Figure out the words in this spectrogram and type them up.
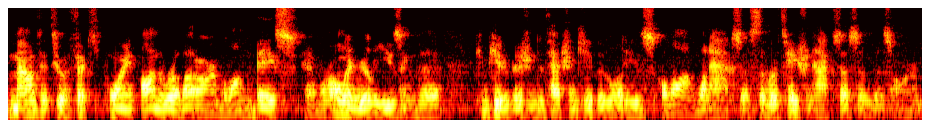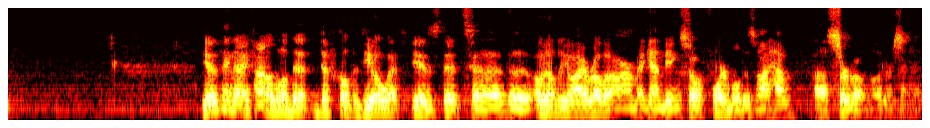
mount it to a fixed point on the robot arm along the base, and we're only really using the computer vision detection capabilities along one axis, the rotation axis of this arm. The other thing that I found a little bit difficult to deal with is that uh, the OWI robot arm, again being so affordable, does not have uh, servo motors in it.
